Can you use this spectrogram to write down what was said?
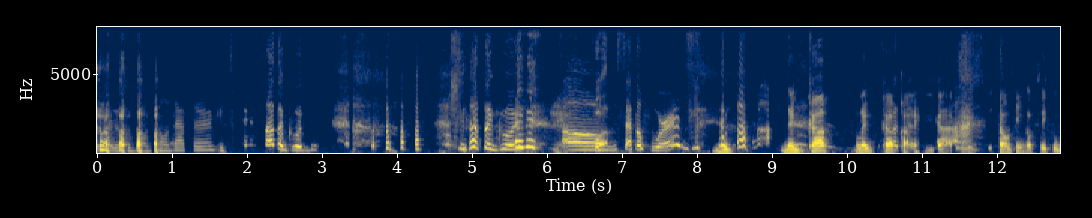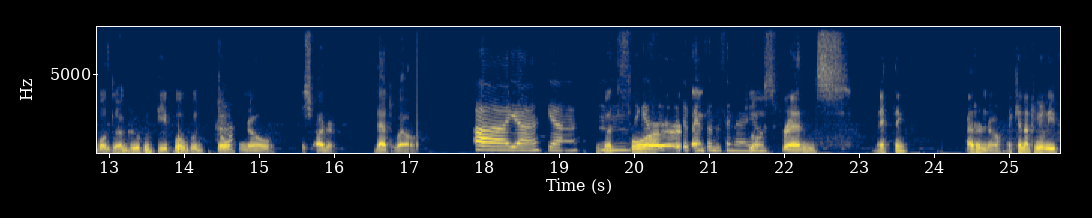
for those who don't know that term, it's it's not a good not a good um set of words. nagka, nagkakahiya is something applicable to a group of people who don't know each other that well. Ah, yeah, yeah. But Mhm. For it, it depends like, on the scenario. close friends, I think I don't know. I cannot really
